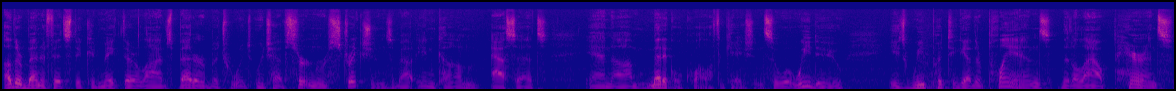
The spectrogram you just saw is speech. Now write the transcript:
other benefits that could make their lives better, but which, which have certain restrictions about income, assets, and um, medical qualifications. So what we do is we put together plans that allow parents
